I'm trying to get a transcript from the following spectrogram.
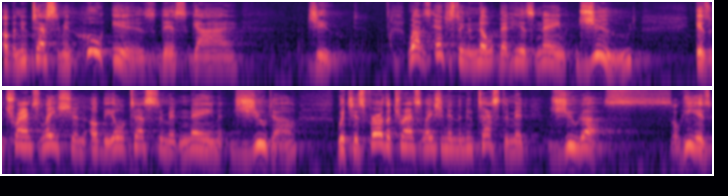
of the New Testament? Who is this guy, Jude? Well, it's interesting to note that his name, Jude, is a translation of the Old Testament name Judah, which is further translation in the New Testament, Judas. So he is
